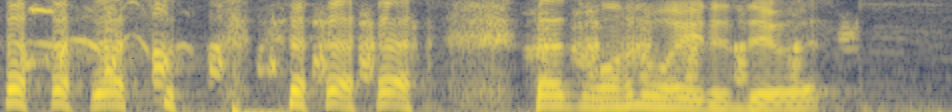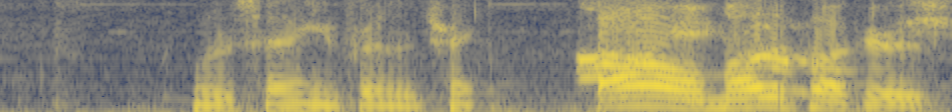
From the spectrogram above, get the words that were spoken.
That's that's one way to do it. We're standing in front of the train. Oh, you- motherfuckers!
